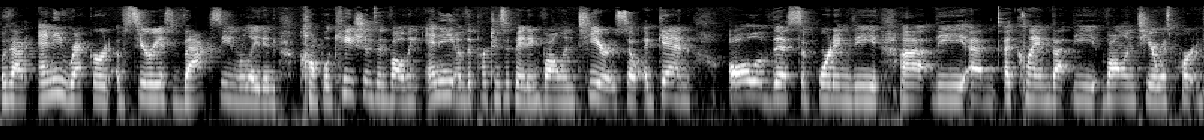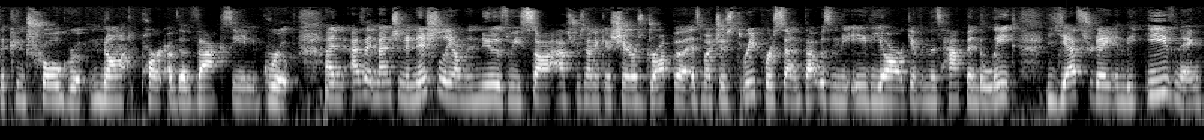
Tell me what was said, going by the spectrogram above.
without any record of serious vaccine related complications involving any of the participating volunteers. So again, all of this supporting the uh, the um, claim that the volunteer was part of the control group, not part of the vaccine group. And as I mentioned initially on the news, we saw AstraZeneca shares drop as much as three percent. That was in the ADR, given this happened late yesterday in the evening.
